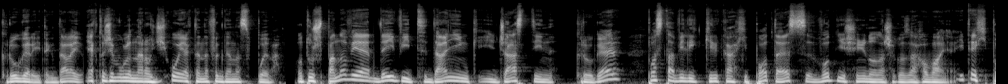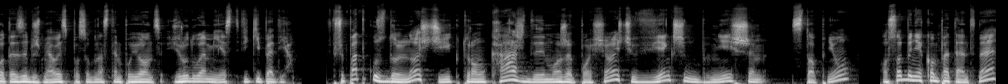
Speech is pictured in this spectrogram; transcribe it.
Kruger i tak dalej? Jak to się w ogóle narodziło, jak ten efekt na nas wpływa? Otóż panowie David Dunning i Justin Kruger postawili kilka hipotez w odniesieniu do naszego zachowania i te hipotezy brzmiały w sposób następujący. Źródłem jest Wikipedia. W przypadku zdolności, którą każdy może posiąść w większym lub mniejszym stopniu, Osoby niekompetentne,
